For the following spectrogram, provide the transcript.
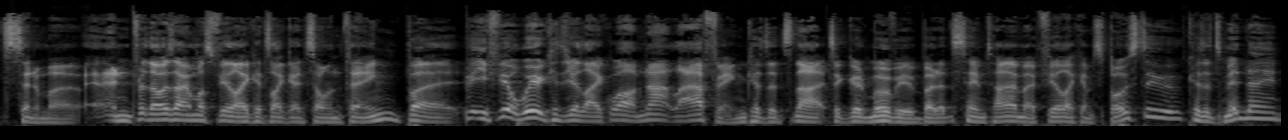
cinema. And for those, I almost feel like it's like its own thing. But you feel weird because you're like, well, I'm not laughing because it's not. It's a good movie, but at the same time, I feel like I'm supposed to because it's midnight.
